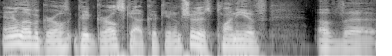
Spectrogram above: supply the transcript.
And I love a girl good Girl Scout cookie. And I'm sure there's plenty of of uh,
